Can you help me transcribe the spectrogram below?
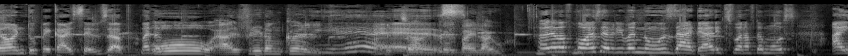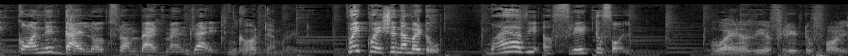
learn to pick ourselves up. मतलब Oh, Alfred uncle. Yes. अच्छा uncle Pailau. Well, of course, everyone knows that, yeah. It's one of the most iconic dialogues from Batman, right? Goddamn right. Quick question number two. Why are we afraid to fall? Why are we afraid to fall?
